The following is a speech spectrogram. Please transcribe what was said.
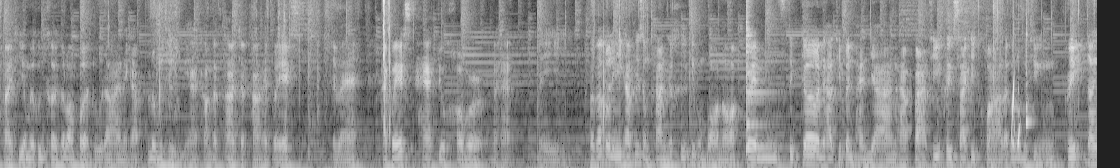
ใครที่ยังไม่คุ้นเคยก็ลองเปิดดูได้นะครับรวมไปถึงนี่ฮะคำทักทายจากทาง HyperX เห็นไหม HyperX has your cover นะฮะนี่แล้วก็ตัวนี้ครับที่สำคัญก็คือที่ผมบอกเนาะเป็นสติกเกอร์นะครับที่เป็นแผ่นยางนะครับแปะที่คลิกซ้ายคลิกขวา แล้วก็รวมไปถึงกริปด้าน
